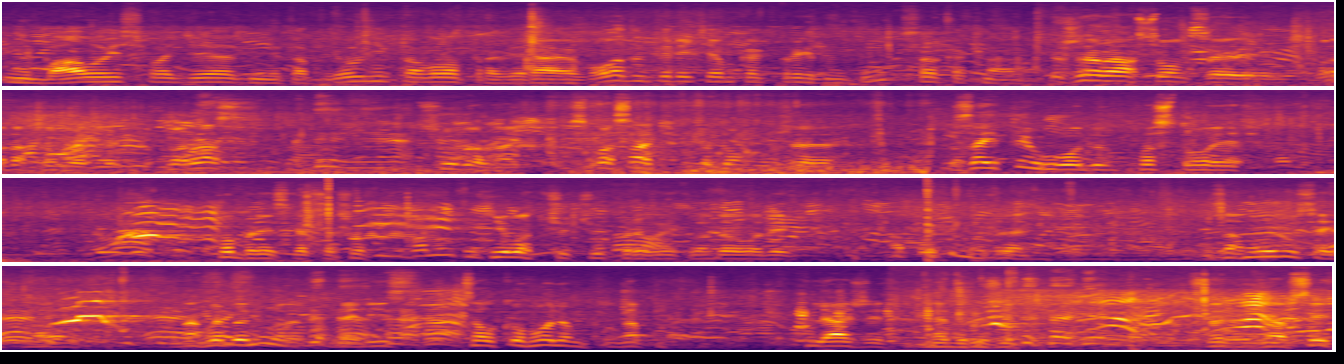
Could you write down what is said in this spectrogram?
не балуюсь в воде, не топлю никого, проверяю воду перед тем, как прыгнуть, ну, все как надо. жара, солнце, вода холодная. Раз, судорога, спасать, потом уже зайти в воду, постоять, побризкатися, щоб тіло чуть-чуть привикло до води, а потім вже занурюся і на- глибину не лізь. З алкоголем пляжі не дружити. Це для всіх,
